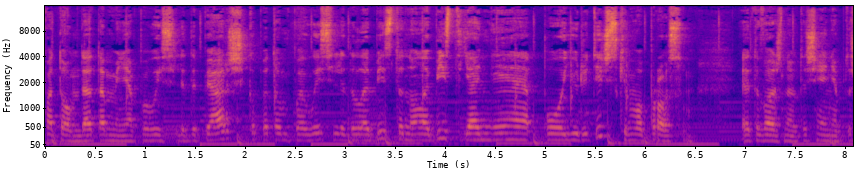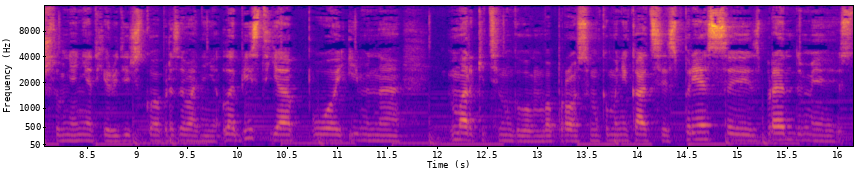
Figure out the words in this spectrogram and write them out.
Потом, да, там меня повысили до пиарщика, потом повысили до лоббиста, но лоббист я не по юридическим вопросам, это важное уточнение, потому что у меня нет юридического образования. Лоббист я по именно маркетинговым вопросам, коммуникации с прессой, с брендами, с,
